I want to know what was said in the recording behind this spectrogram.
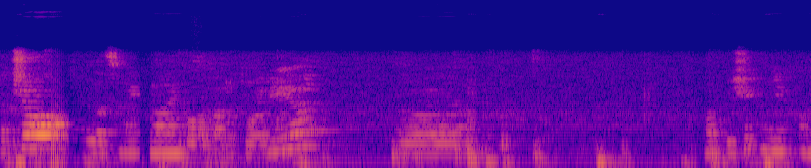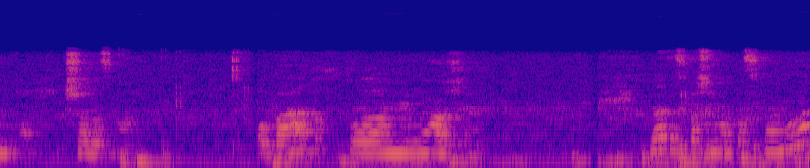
Якщо у вас моя маленька лабораторія, е, напишіть мені в якщо ви знаєте. Багато хто не може. Давайте спершу поспимо.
